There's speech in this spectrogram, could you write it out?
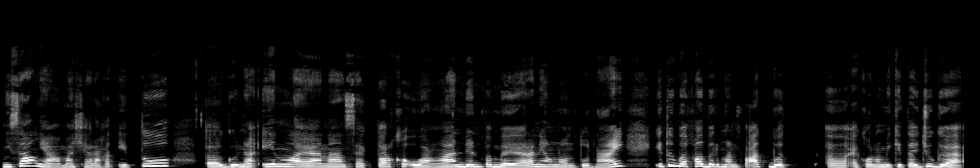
misalnya masyarakat itu e, gunain layanan sektor keuangan dan pembayaran yang non tunai itu bakal bermanfaat buat uh, ekonomi kita juga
